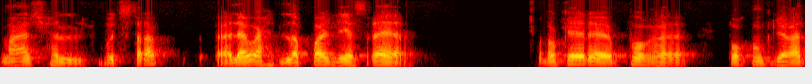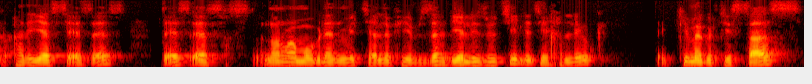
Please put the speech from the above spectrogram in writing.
ما عرفتش شحال في Bootstrap على واحد la page اللي هي صغيرة. donc pour pour conclure هاد القضية سي اس اس سي اس اس نورمالمون بنادم يتعلم فيه بزاف ديال les outils اللي تيخليوك كيما قلتي ستاس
